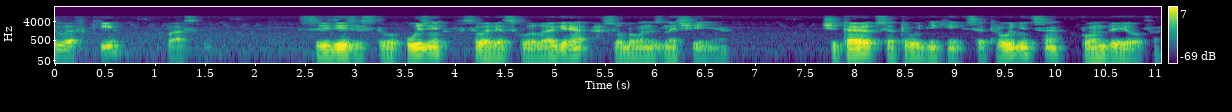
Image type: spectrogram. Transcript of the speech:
Соловки пасты. Свидетельство узников Соловецкого лагеря особого назначения. Читают сотрудники и сотрудница фонда Иофа.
